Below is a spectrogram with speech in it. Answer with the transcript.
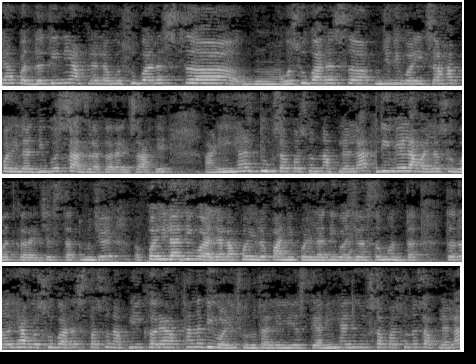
या पद्धतीने आपल्याला वसुबारस वसुबारस म्हणजे दिवाळीचा हा पहिला दिवस साजरा करायचा आहे. आणि ह्याच दिवसापासून आपल्याला दिवे लावायला सुरुवात करायची असतात. म्हणजे पहिला दिवा ज्याला पहिलं पाणी पहिला दिवा जे असं म्हणतात तर ह्या वसुबारसपासून आपली खऱ्या अर्थानं दिवाळी सुरू झालेली असते. आणि ह्या दिवसापासूनच आपल्याला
